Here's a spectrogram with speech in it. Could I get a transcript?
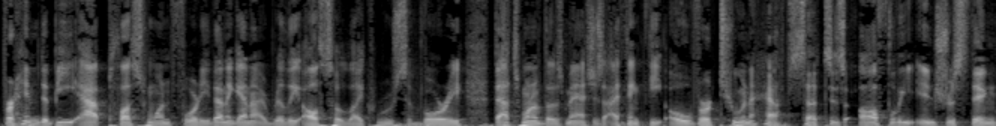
for him to be at plus 140. Then again, I really also like Ruusuvuori. That's one of those matches. I think the over two and a half sets is awfully interesting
